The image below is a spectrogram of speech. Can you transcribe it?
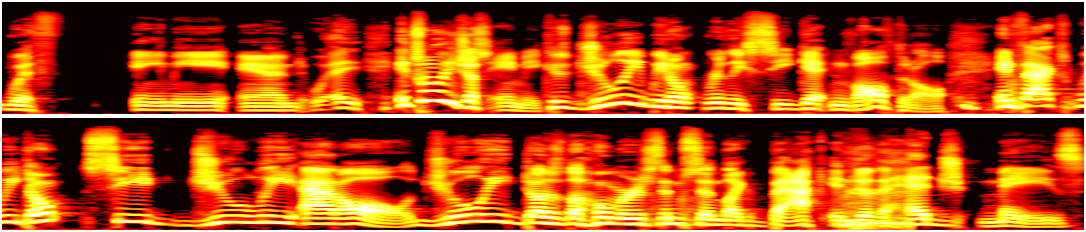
with Ami and it's really just Ami because Julie we don't really see get involved at all. In fact, we don't see Julie at all. Julie does the Homer Simpson like back into the hedge maze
